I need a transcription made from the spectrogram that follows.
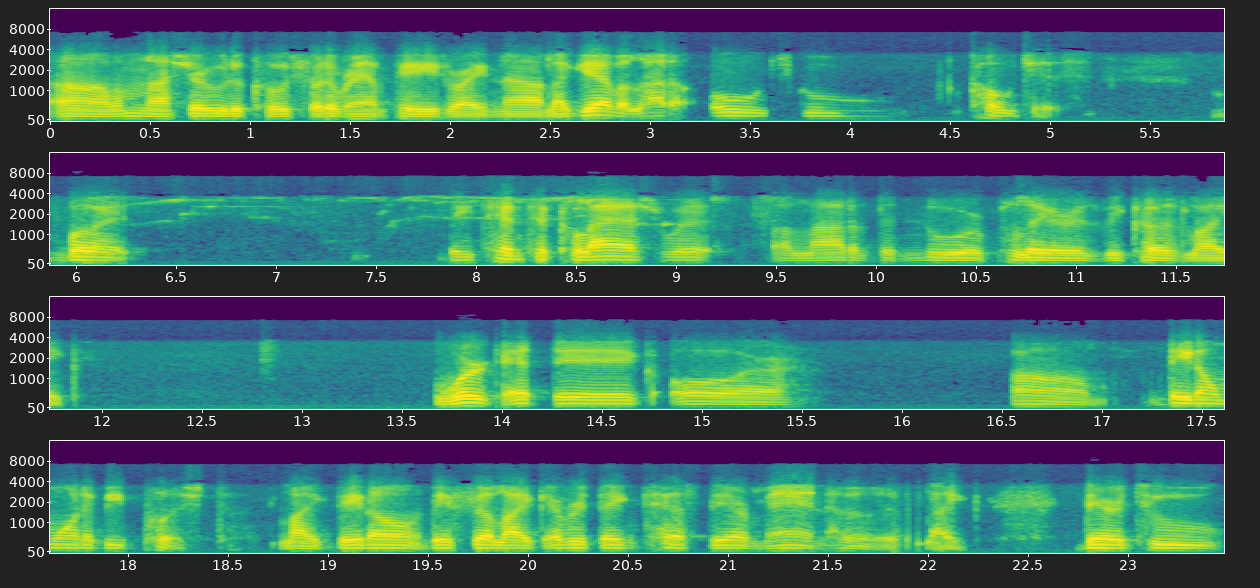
um I'm not sure who the coach for the Rampage right now. Like you have a lot of old school coaches. But they tend to clash with a lot of the newer players because like work ethic or um they don't want to be pushed. Like they don't they feel like everything tests their manhood. Like they're too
